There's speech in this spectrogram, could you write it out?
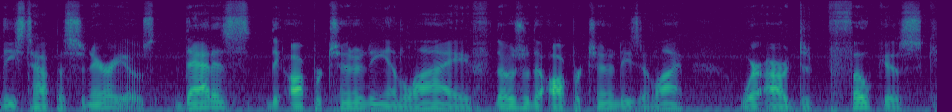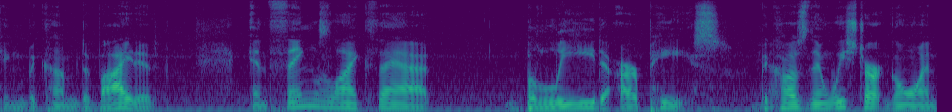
these type of scenarios that is the opportunity in life those are the opportunities in life where our d- focus can become divided and things like that bleed our peace Yeah. because then we start going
